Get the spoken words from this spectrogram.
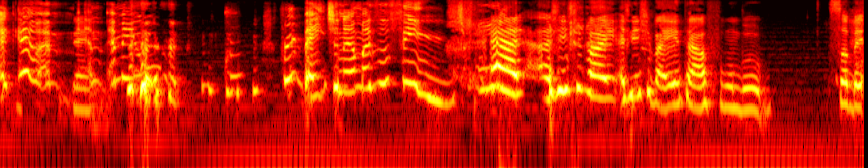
É, Tem. Bait, né? Mas assim, tipo, É, a gente vai, a gente vai entrar a fundo sobre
